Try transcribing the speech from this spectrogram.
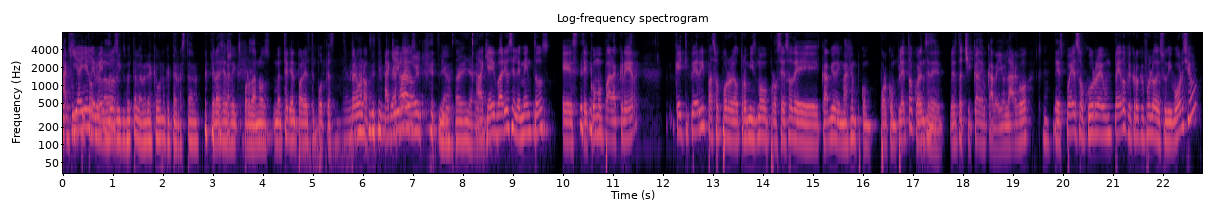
aquí hay violador, elementos- Rix, vete a la verga, qué bueno que te arrestaron. gracias, Rix, por darnos material para este podcast. Pero bueno, aquí hay varios, güey. Sí, ya, güey. está bien, ya. ya. aquí hay varios elementos, este, como para creer. Katy Perry pasó por otro mismo proceso de cambio de imagen por completo. Acuérdense de esta chica de cabello largo. Sí. Después ocurre un pedo que creo que fue lo de su divorcio.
